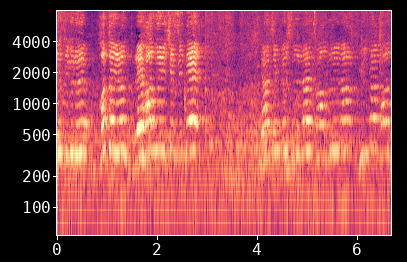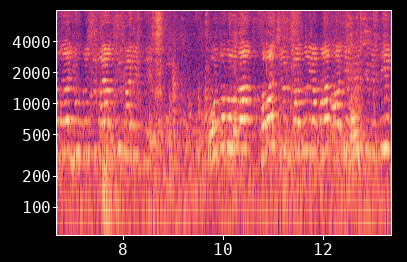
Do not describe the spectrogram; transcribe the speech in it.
Cumartesi günü Hatay'ın Reyhanlı ilçesinde gerçekleştirilen saldırıyla yüzden fazla yurttaşın hayatını kaybetti. Orta Doğu'da savaş çığırtkanlığı yapan AKP hükümeti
